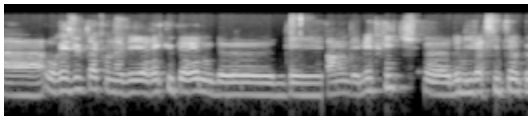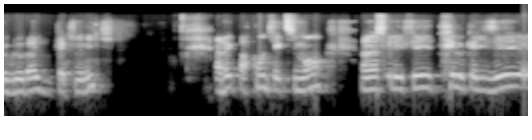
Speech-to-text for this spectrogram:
aux résultats qu'on avait récupérés donc de, des, des métriques de diversité un peu globale taxonomique. Avec par contre effectivement un seul effet très localisé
